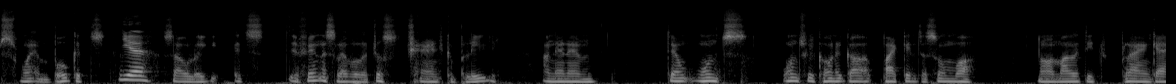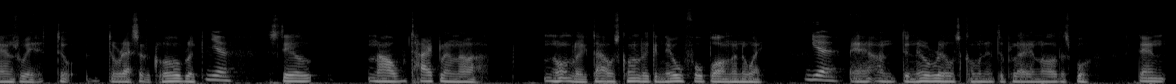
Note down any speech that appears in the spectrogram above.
sweating buckets. yeah So like it's the fitness level it just changed completely. And then um then once once we kind of got back into somewhat normality playing games with the, the rest of the club like yeah still now tackling or nothing like that it was kind of like a new football in a way yeah uh, and the new rules coming into play and all this but then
